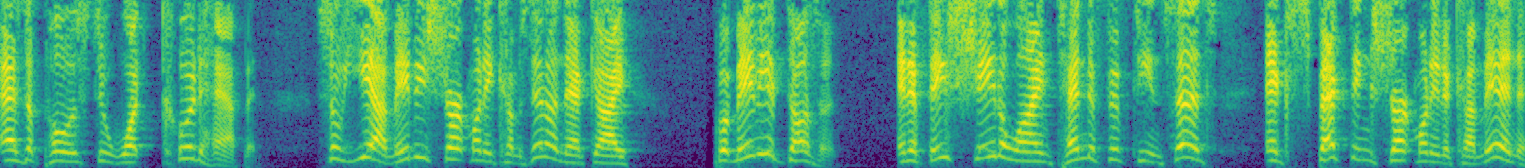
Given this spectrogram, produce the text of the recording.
as opposed to what could happen. So, yeah, maybe sharp money comes in on that guy, but maybe it doesn't. And if they shade a line 10 to 15 cents, expecting sharp money to come in,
